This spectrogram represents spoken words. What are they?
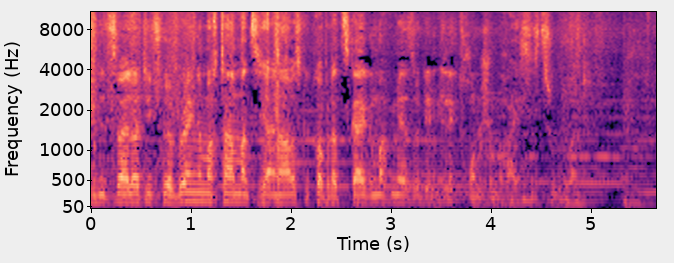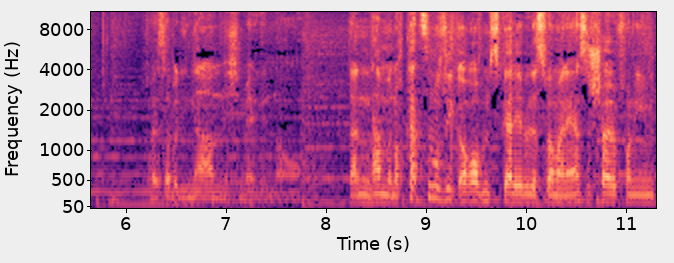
Die zwei Leute, die früher Brain gemacht haben, hat sich einer ausgekoppelt, hat Sky gemacht, mehr so dem elektronischen Bereich sich zugewandt. Ich weiß aber die Namen nicht mehr genau. Dann haben wir noch Katzenmusik auch auf dem Sky-Label, das war meine erste Scheibe von ihm.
